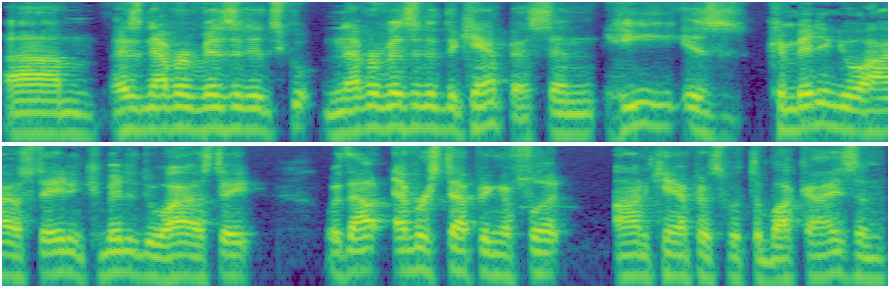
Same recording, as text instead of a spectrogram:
um, has never visited school never visited the campus. And he is committing to ohio state and committed to ohio state without ever stepping a foot on campus with the buckeyes. And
